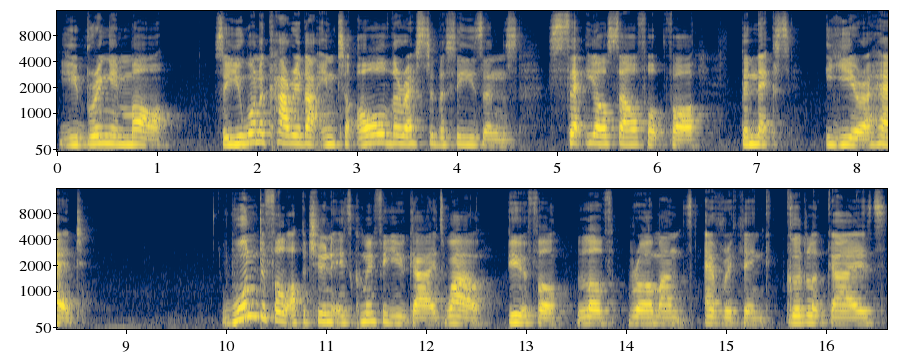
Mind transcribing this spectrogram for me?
you bring in more. So you want to carry that into all the rest of the seasons. Set yourself up for the next year ahead. Wonderful opportunities coming for you guys. Wow. Beautiful. Love, romance, everything. Good luck, guys.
